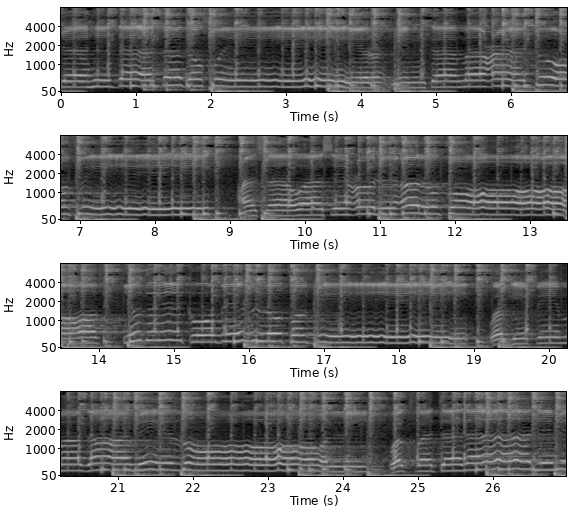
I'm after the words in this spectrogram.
شاهدا تقصير منك مع الدعفي عسى واسع الألطاف يدرك باللطف. وقف مقام الظل وقفة نادمين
